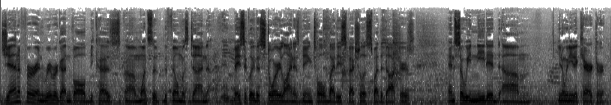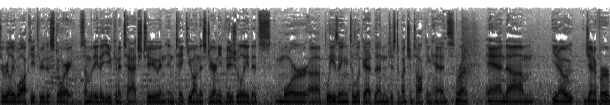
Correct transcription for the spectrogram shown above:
Jennifer and River got involved because um, once the, the film was done, basically the storyline is being told by these specialists, by the doctors. And so we needed. Um, you know, we need a character to really walk you through the story. Somebody that you can attach to and, and take you on this journey visually that's more uh, pleasing to look at than just a bunch of talking heads. Right. And, um, you know, Jennifer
